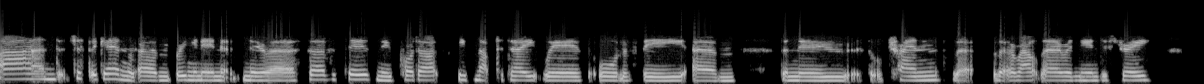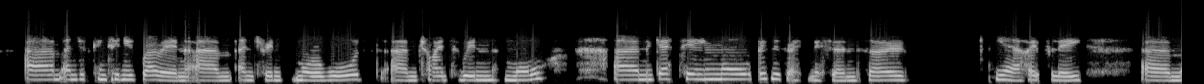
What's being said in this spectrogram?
And just again, um, bringing in newer services, new products, keeping up to date with all of the the new sort of trends that, that are out there in the industry um, and just continue growing, um, entering more awards, um, trying to win more, and getting more business recognition. So, yeah, hopefully um,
